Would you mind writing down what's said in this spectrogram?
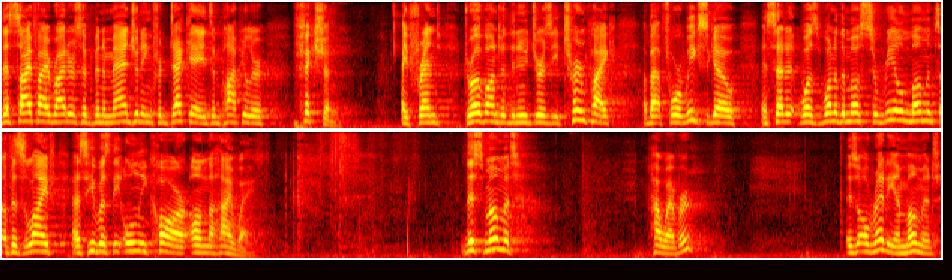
that sci fi writers have been imagining for decades in popular fiction. A friend drove onto the New Jersey Turnpike about four weeks ago and said it was one of the most surreal moments of his life as he was the only car on the highway. This moment, however, is already a moment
